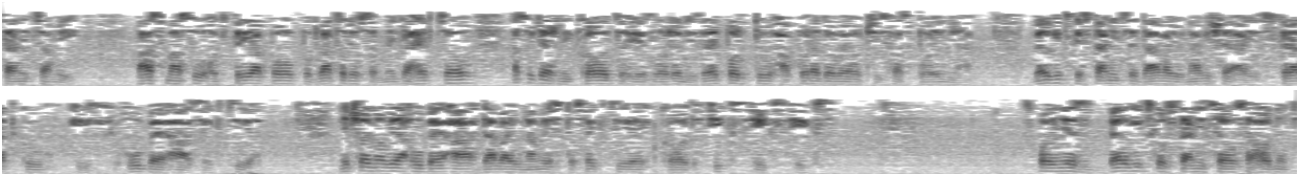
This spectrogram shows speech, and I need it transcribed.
stanicami. Pásma sú od 3,5 po 28 MHz a súťažný kód je zložený z reportu a poradového čísla spojenia. Belgické stanice dávajú navyše aj skratku ich UBA sekcie. Nečlenovia UBA dávajú na miesto sekcie kód XXX. Spojenie s belgickou stanicou sa hodnotí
